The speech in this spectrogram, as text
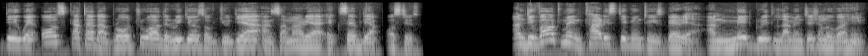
they were all scattered abroad throughout the regions of Judea and Samaria, except the apostles. And devout men carried Stephen to his burial and made great lamentation over him.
